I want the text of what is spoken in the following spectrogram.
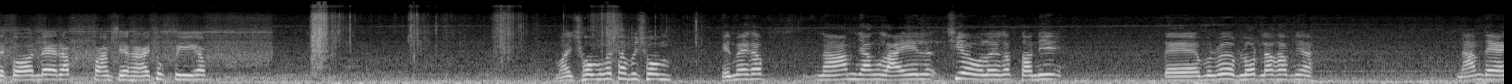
ตรกรได้รับความเสียหายทุกปีครับ มาชมครับท่านผู้ชม เห็นไหมครับ น้ำยังไหลเชี่ยวเลยครับตอนนี้ แต่มันเริ่มลดแล้วครับเนี่ย น้ำแดง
